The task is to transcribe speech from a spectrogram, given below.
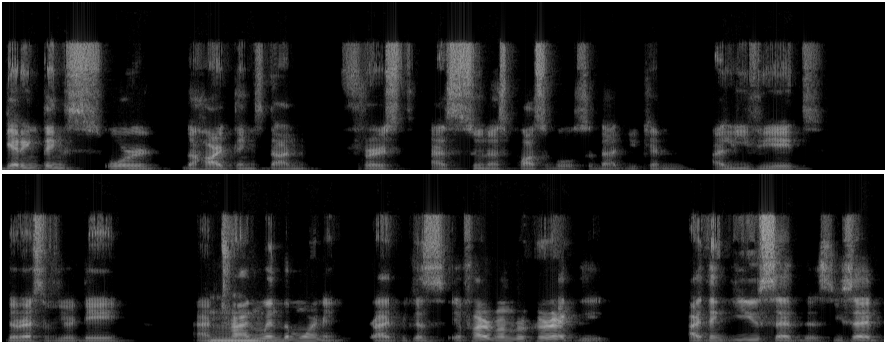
getting things or the hard things done first as soon as possible so that you can alleviate the rest of your day and mm. try and mm. win the morning, right? Because if I remember correctly, I think you said this. You said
